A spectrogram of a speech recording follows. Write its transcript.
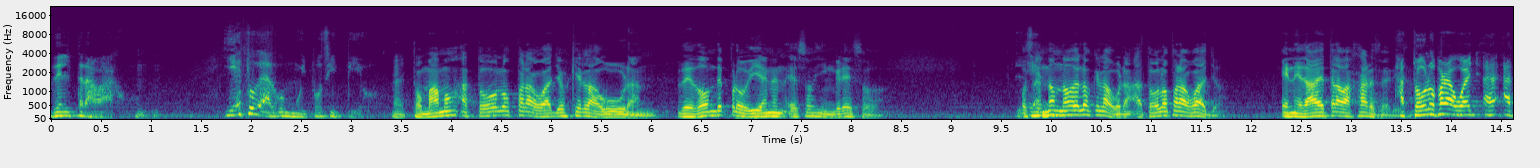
del trabajo. Y esto es algo muy positivo. Eh, tomamos a todos los paraguayos que laburan. ¿De dónde provienen esos ingresos? O sea, no, no de los que laburan, a todos los paraguayos. En edad de trabajar, sería. A todos los paraguayos, a,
